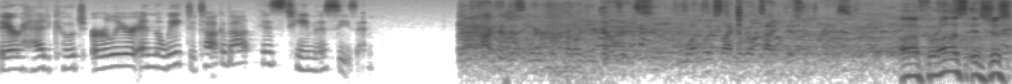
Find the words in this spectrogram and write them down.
their head coach earlier in the week to talk about his team this season. How could this win propel you guys in what looks like a real tight district race? Uh, for us, it's just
